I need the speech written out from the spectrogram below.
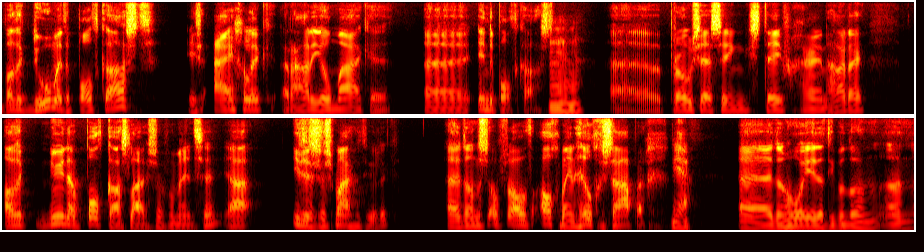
Wat ik doe met de podcast is eigenlijk radio maken eh, in de podcast. Mhm. eh, processing steviger en harder. Als ik nu naar podcast luister van mensen, ja, ieder zijn smaak natuurlijk. eh, dan is het over het algemeen heel gezapig. Ja. Dan hoor je dat iemand dan een,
